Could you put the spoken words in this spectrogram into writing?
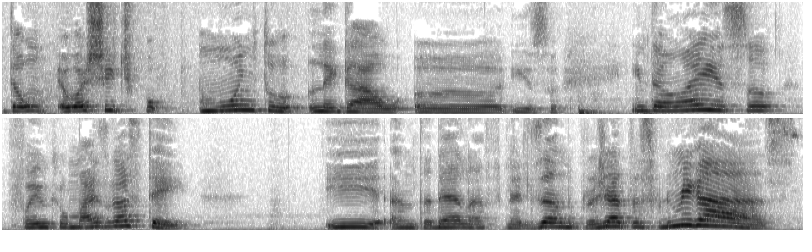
Então eu achei, tipo, muito legal uh, isso. Então é isso. Foi o que eu mais gostei. E Antonella finalizando o projeto das formigas.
